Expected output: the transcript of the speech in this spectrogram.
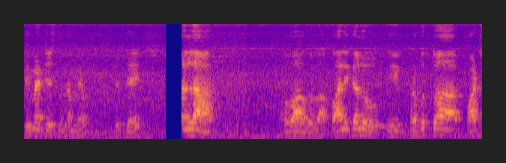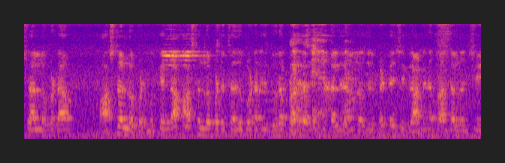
డిమాండ్ చేస్తున్నాం మేము. వల్ల వా- బాలికలు ఈ ప్రభుత్వ పాఠశాల లోపల హాస్టల్ లోపల ముఖ్యంగా హాస్టల్ లోపల చదువుకోవడానికి దూర ప్రాంతాల నుంచి తల్లిదండ్రులు వదిలిపెట్టేసి గ్రామీణ ప్రాంతాల నుంచి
